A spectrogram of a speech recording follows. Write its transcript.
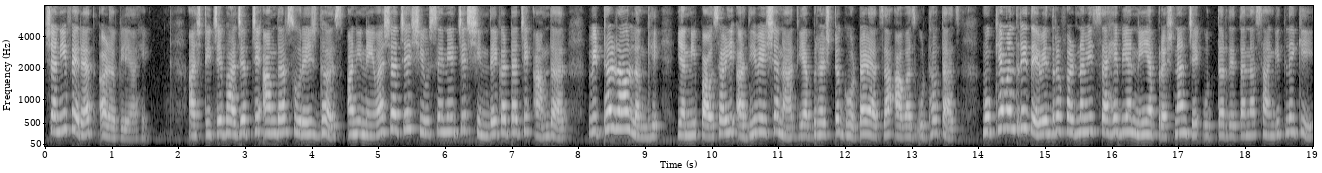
शनी फेऱ्यात अडकले आहे. आष्टीचे भाजपचे आमदार सुरेश धस आणि नेवाशाचे शिवसेनेचे शिंदे गटाचे आमदार विठ्ठलराव लंघे यांनी पावसाळी अधिवेशनात या भ्रष्ट घोटाळ्याचा आवाज उठवताच मुख्यमंत्री देवेंद्र फडणवीस साहेब यांनी या प्रश्नांचे उत्तर देताना सांगितले की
